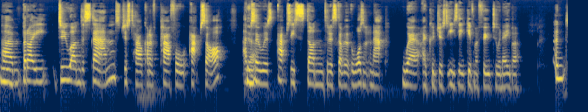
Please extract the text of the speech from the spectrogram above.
Mm. Um, but I do understand just how kind of powerful apps are And Yeah. so was absolutely stunned to discover that there wasn't an app where I could just easily give my food to a neighbor. And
